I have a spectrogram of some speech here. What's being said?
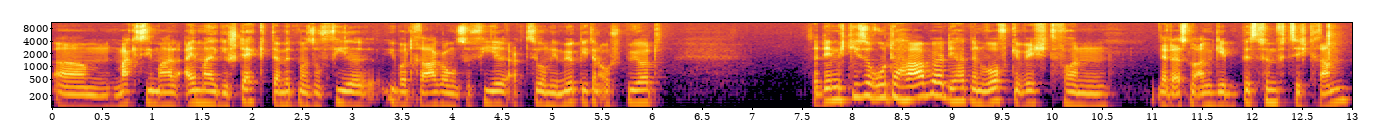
ähm, maximal einmal gesteckt, damit man so viel Übertragung, so viel Aktion wie möglich dann auch spürt. Seitdem ich diese Route habe, die hat ein Wurfgewicht von, ja, da ist nur angegeben, bis 50 Gramm.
